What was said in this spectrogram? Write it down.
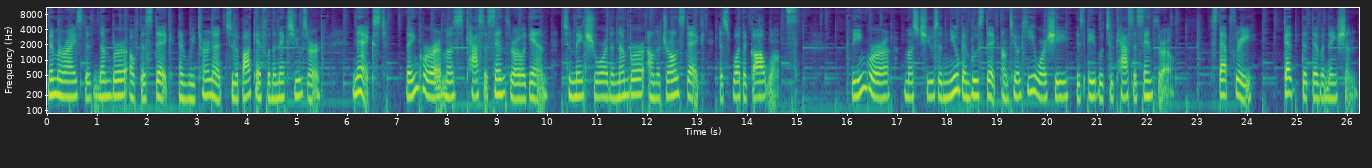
Memorize the number of the stick and return it to the bucket for the next user. Next, the inquirer must cast a sand throw again to make sure the number on the drawn stick is what the god wants. The inquirer must choose a new bamboo stick until he or she is able to cast a sand throw. Step 3. Get the divination.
